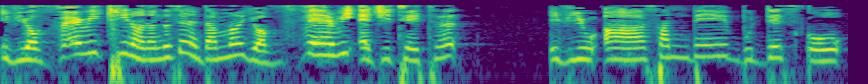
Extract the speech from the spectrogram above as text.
If you're very keen on understanding the Dhamma, you're very agitated. If you are Sunday Buddhist go,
